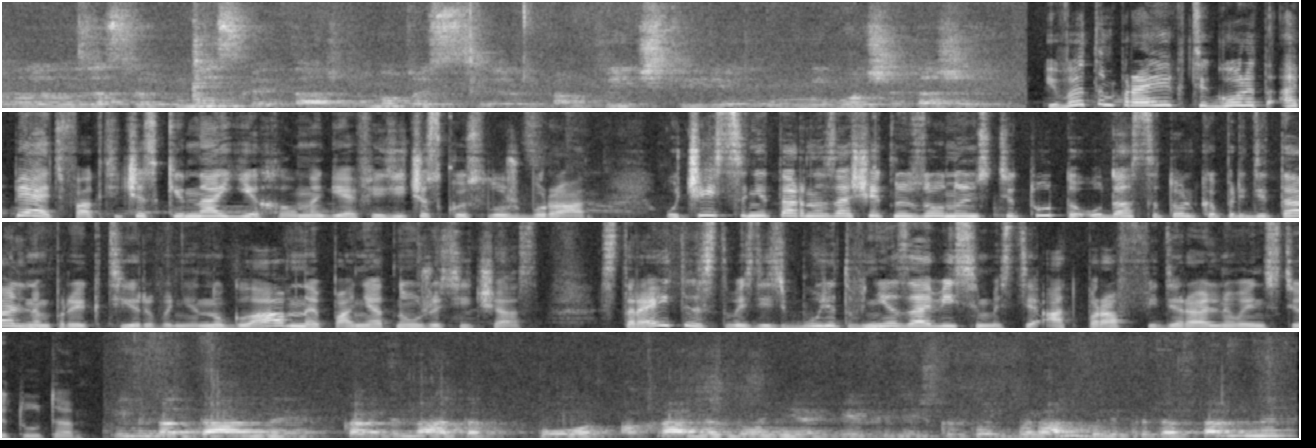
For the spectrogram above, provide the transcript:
э, застройку низкоэтажную, ну то есть э, там 3-4, не больше этажей. И в этом проекте город опять фактически наехал на геофизическую службу РАН. Учесть санитарно-защитную зону института удастся только при детальном проектировании, но главное понятно уже сейчас. Строительство здесь будет вне зависимости от прав федерального института. Именно данные в координатах по охранной зоне геофизической службы РАН были предоставлены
